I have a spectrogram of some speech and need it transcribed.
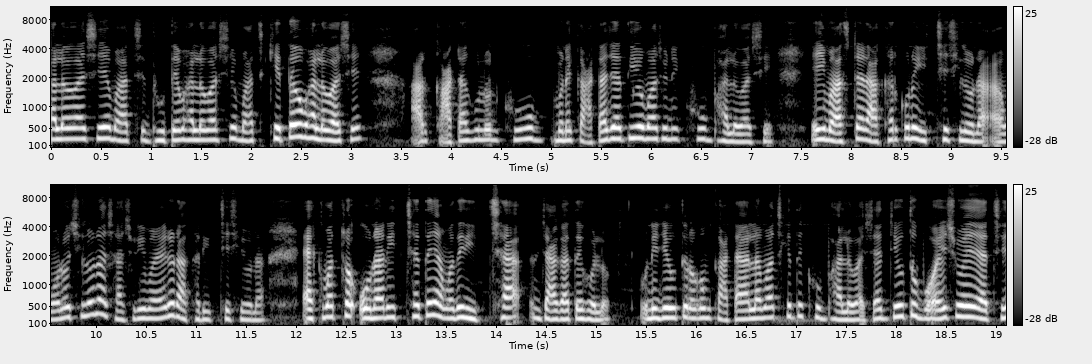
ভালোবাসে, মাছ ধুতে ভালোবাসে, মাছ খেতেও ভালোবাসে। আর কাটাগুলো খুব মানে কাটা জাতীয় মাছ উনি খুব ভালোবাসে। এই মাছটা রাখার কোনো ইচ্ছে ছিল না, আমারও ছিল না, শাশুড়ি মায়েরও রাখার ইচ্ছে ছিল না। একমাত্র ওনার ইচ্ছাতেই আমাদের ইচ্ছা জাগাতে হলো। উনি যেহেতু এরকম কাটাওয়ালা মাছ খেতে খুব ভালোবাসে, আর যেহেতু বয়স হয়ে যাচ্ছে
